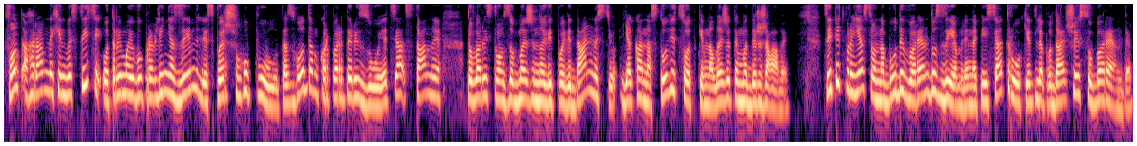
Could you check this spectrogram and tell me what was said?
Фонд аграрних інвестицій отримує в управління землі з першого пулу та згодом корпоратизується, стане товариством з обмеженою відповідальністю, яка на 100% належатиме держави. Це підприємство набуде в оренду землі на 50 років для подальшої суборенди.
